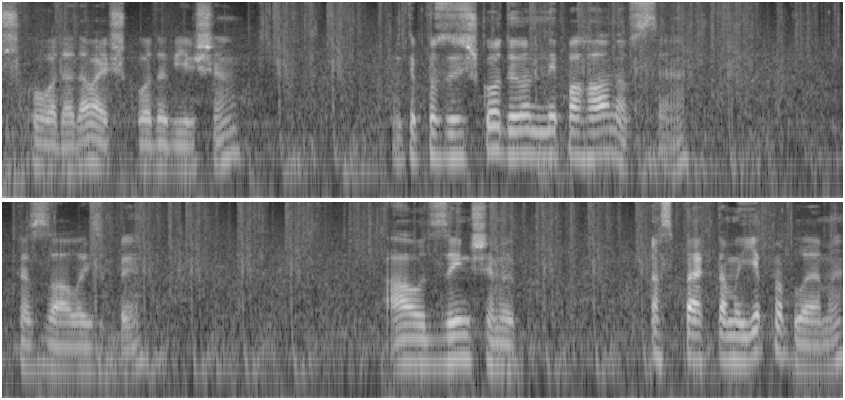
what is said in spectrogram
Шкода, давай шкода більше. Ну, типу, зі шкодою непогано все. Казалось би. А от з іншими аспектами є проблеми.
